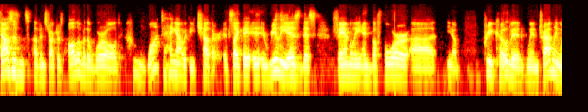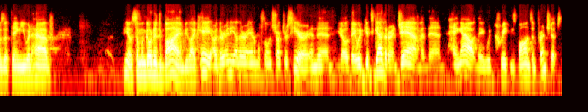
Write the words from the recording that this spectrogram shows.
thousands of instructors all over the world who want to hang out with each other. It's like they, it really is this family. And before, uh, you know, pre COVID, when traveling was a thing, you would have you know someone go to dubai and be like hey are there any other animal flow instructors here and then you know they would get together and jam and then hang out and they would create these bonds and friendships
